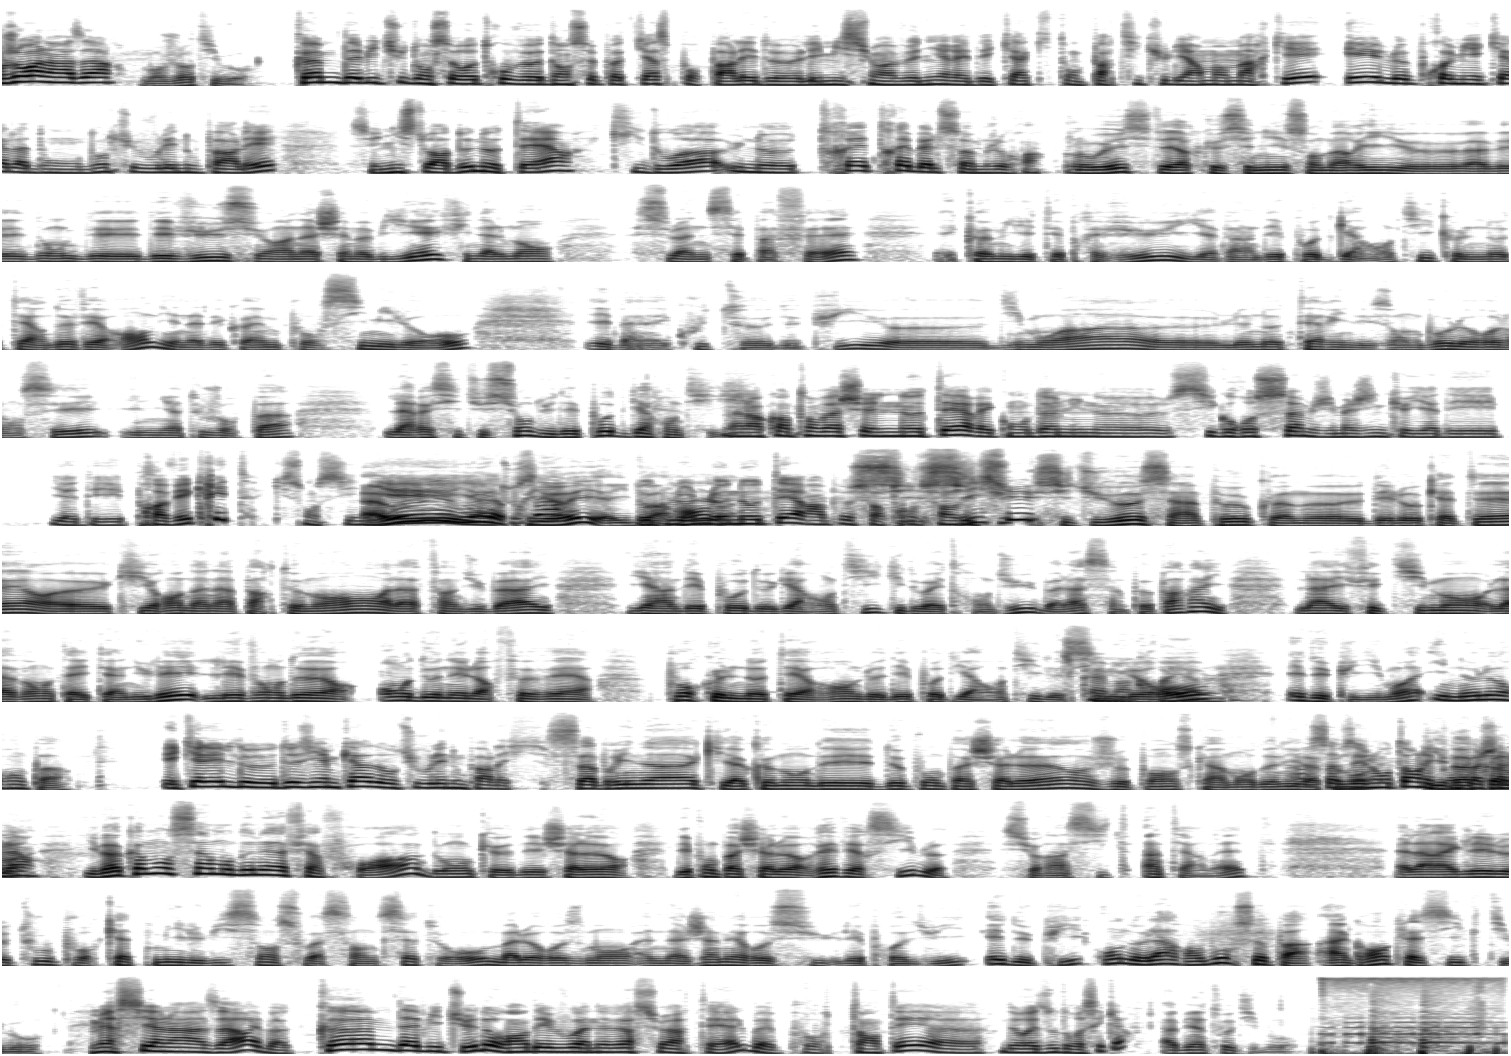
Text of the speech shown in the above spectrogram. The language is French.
Bonjour Alain Hazard. Bonjour Thibault. Comme d'habitude, on se retrouve dans ce podcast pour parler de l'émission à venir et des cas qui t'ont particulièrement marqué. Et le premier cas là, dont, tu voulais nous parler, c'est une histoire de notaire qui doit une très très belle somme, je crois. Oui, c'est-à-dire que Céline, son mari, euh, avait donc des, des, vues sur un achat immobilier. Finalement, cela ne s'est pas fait. Et comme il était prévu, il y avait un dépôt de garantie que le notaire devait rendre. Il y en avait quand même pour 6 000 euros. Et ben écoute, euh, depuis euh, 10 mois, euh, le notaire, ils ont beau le relancer, il n'y a toujours pas la restitution du dépôt de garantie. Alors quand on va chez le notaire et qu'on donne une euh, si grosse somme, j'imagine qu'il y a des il y a des preuves écrites qui sont signées. Ah oui, il y a oui, a priori, ça. il doit Donc le, rendre. le notaire un peu se Si- retrouve sans si issue. Tu, si tu veux, c'est un peu comme euh, des locataires euh, qui rendent un appartement à la fin du bail. Il y a un dépôt de garantie qui doit être rendu. Bah là, c'est un peu pareil. Là, effectivement, la vente a été annulée. Les vendeurs ont donné leur feu vert pour que le notaire rende le dépôt de garantie de C'est 6 quand même 000 euros. Et depuis 10 mois, il ne le rend pas. Et quel est le deuxième cas dont tu voulais nous parler? Sabrina, qui a commandé deux pompes à chaleur, je pense qu'à un moment donné, il Ah, va Ça faisait longtemps les il pompes va à chaleur. Il va commencer à un moment donné à faire froid, donc euh, des, chaleurs, des pompes à chaleur réversibles sur un site internet. Elle a réglé le tout pour 4 867 euros. Malheureusement, elle n'a jamais reçu les produits et depuis, on ne la rembourse pas. Un grand classique, Thibaut. Merci Alain Hazard. Et ben, comme d'habitude, rendez-vous à 9h sur RTL ben, pour tenter euh, de résoudre ces cas. À bientôt, Thibaut.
